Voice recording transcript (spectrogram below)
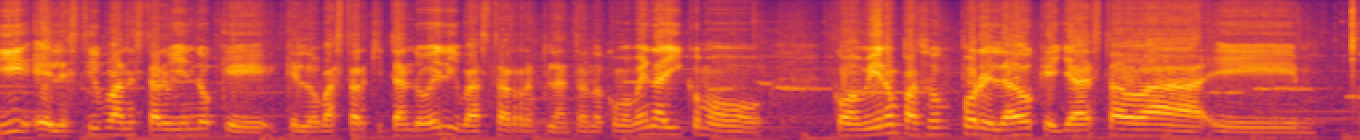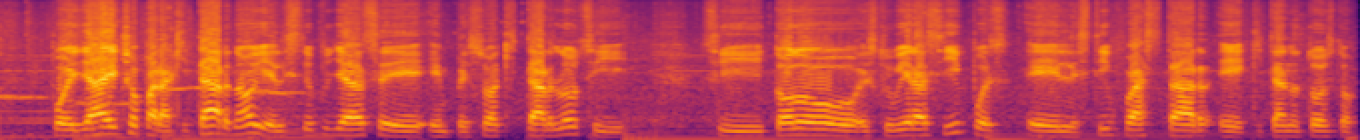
Y el Steve van a estar viendo que, que, lo va a estar quitando él y va a estar replantando. Como ven ahí como como vieron pasó por el lado que ya estaba eh, pues ya hecho para quitar no y el Steve ya se empezó a quitarlo. Si si todo estuviera así, pues el Steve va a estar eh, quitando todo esto.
